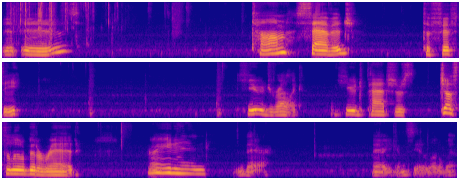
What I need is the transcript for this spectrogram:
It is Tom Savage to 50. Huge relic. Huge patch. There's just a little bit of red right in there. There you can see it a little bit.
